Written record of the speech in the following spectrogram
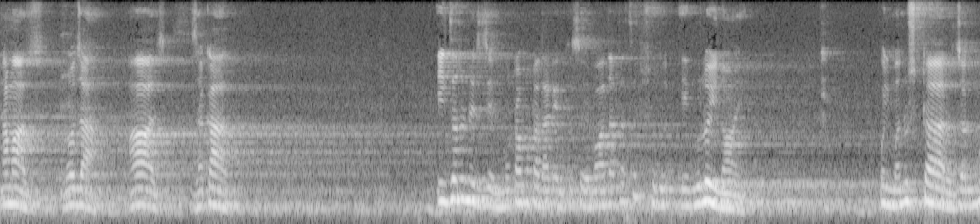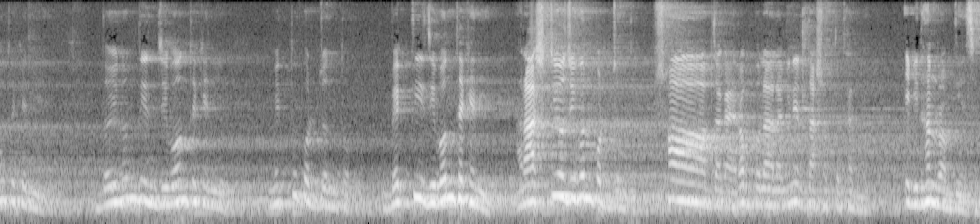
নামাজ, রোজা, হজ জাকাত এই ধরনের যে মোটা মোটা দাগের কিছু এবাদাত আছে, শুধু এগুলোই নয়। ওই মানুষটার জন্ম থেকে নিয়ে, দৈনন্দিন জীবন থেকে নিয়ে, মৃত্যু পর্যন্ত ব্যক্তি জীবন থেকে নিয়ে রাষ্ট্রীয় জীবন পর্যন্ত সব জায়গায় রব্বুল আলমিনের দাসত্ব থাকবে। এই বিধান রব দিয়েছেন।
